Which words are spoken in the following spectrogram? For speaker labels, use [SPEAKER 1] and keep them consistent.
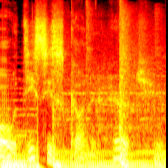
[SPEAKER 1] Oh, this is gonna hurt you.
